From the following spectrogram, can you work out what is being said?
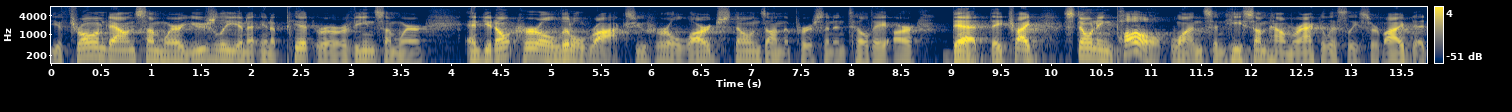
you throw him down somewhere, usually in a, in a pit or a ravine somewhere, and you don't hurl little rocks. You hurl large stones on the person until they are dead. They tried stoning Paul once, and he somehow miraculously survived it.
